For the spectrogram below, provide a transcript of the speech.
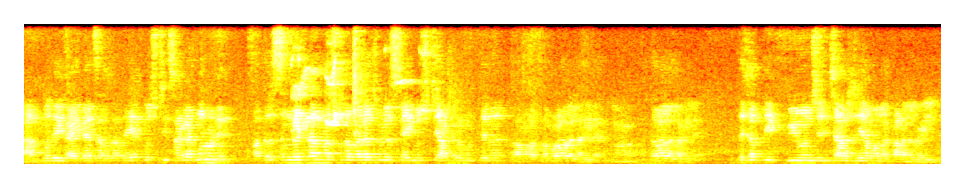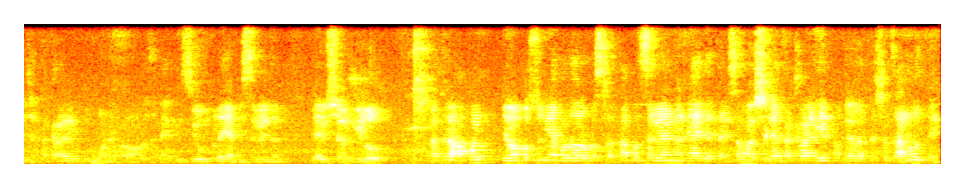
आतमध्ये काय काय चालतात या गोष्टी सगळ्या बरोबर आहेत मात्र संघटनांना सुद्धा बऱ्याच वेळेस काही गोष्टी आक्रमकतेनं सांभाळाव्या लागल्या किंवा हाताळाव्या लागल्या. त्याच्यात एक पीओनचे चार्ज आम्हाला काढायला लागले. त्याच्या तक्रारी खूप मोठ्या प्रमाणात झाल्या. DCO कडे आम्ही सगळेजण त्या विषयावर गेलो. मात्र आपण जेव्हापासून या पदावर बसतात आपण सगळ्यांना न्याय देत आहे. समाजाच्या तक्रारी आपल्याला तशा जाणवत नाही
